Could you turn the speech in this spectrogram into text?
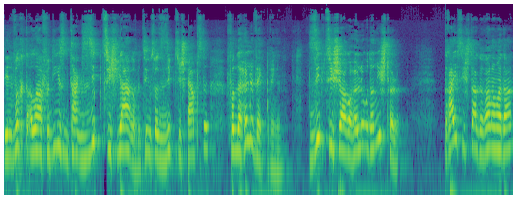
den wird Allah für diesen Tag 70 Jahre bzw. 70 Herbste von der Hölle wegbringen. 70 Jahre Hölle oder nicht Hölle. 30 Tage Ramadan,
